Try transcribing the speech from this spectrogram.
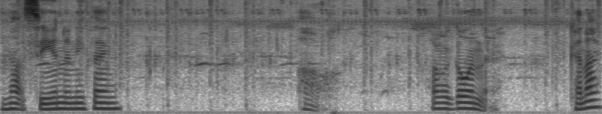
I'm not seeing anything. Oh. How do I go in there? Can I?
